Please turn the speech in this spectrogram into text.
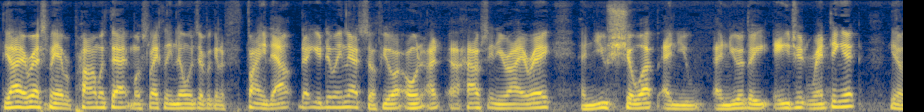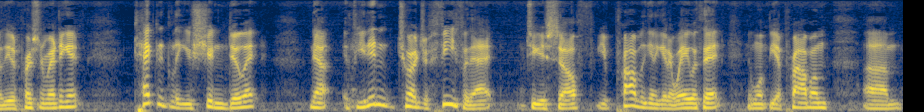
the IRS may have a problem with that. Most likely, no one's ever going to find out that you're doing that. So, if you own a, a house in your IRA and you show up and you and you're the agent renting it, you know, the person renting it, technically you shouldn't do it. Now, if you didn't charge a fee for that to yourself, you're probably going to get away with it. It won't be a problem. Um,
